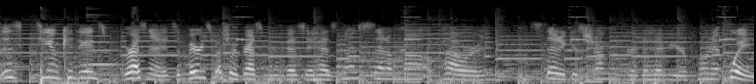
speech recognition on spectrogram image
This TM contains grass Grassnet. It's a very special grass as it has no set amount of power it gets stronger the heavier your opponent weighs.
